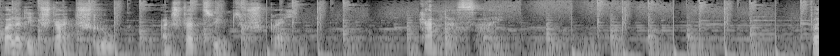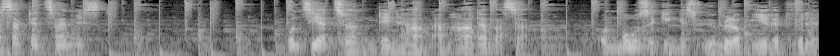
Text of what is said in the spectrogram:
weil er den Stein schlug, anstatt zu ihm zu sprechen? Kann das sein? Was sagt der Psalmist? Und sie erzürnten den Herrn am Haderwasser, und Mose ging es übel um ihretwillen,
